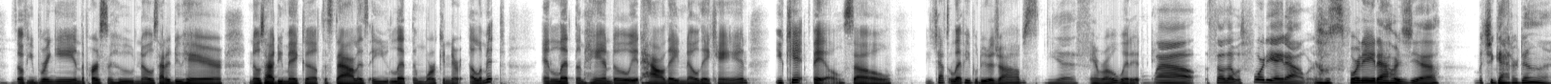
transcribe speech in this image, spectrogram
Mm-hmm. So if you bring in the person who knows how to do hair, knows how to do makeup, the stylist, and you let them work in their element and let them handle it how they know they can, you can't fail. So you just have to let people do their jobs Yes. and roll with it. Wow. So that was 48 hours. It was 48 hours, yeah. But you got her done.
